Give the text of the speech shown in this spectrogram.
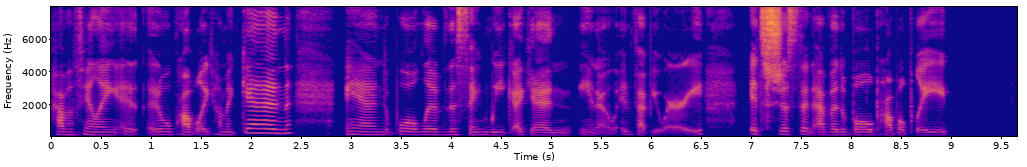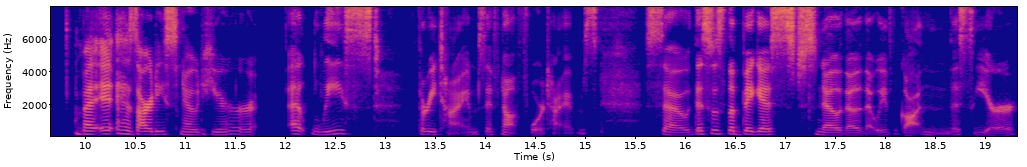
have a feeling it, it will probably come again and we'll live the same week again, you know, in February. It's just inevitable, probably. But it has already snowed here at least three times, if not four times. So this was the biggest snow though that we've gotten this year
